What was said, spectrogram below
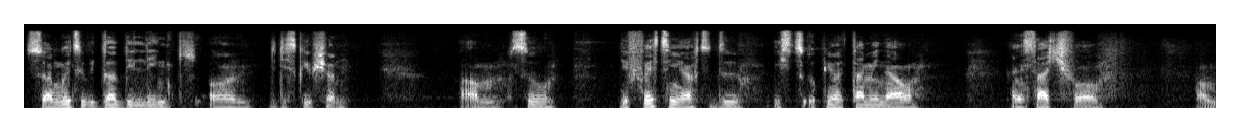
So I'm going to drop the link on the description. Um, so the first thing you have to do is to open your terminal and search for um,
